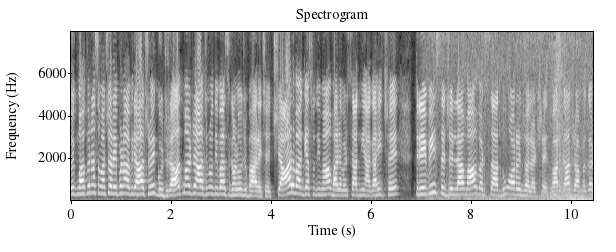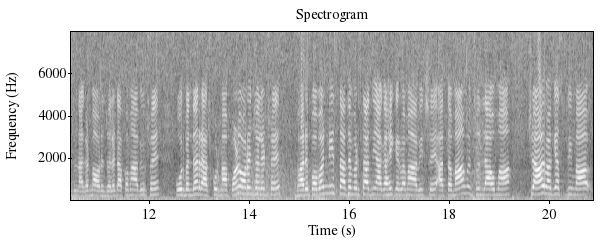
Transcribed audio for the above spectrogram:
તો એક મહત્વના સમાચાર એ પણ આવી રહ્યા છે. ગુજરાત માટે આજનો દિવસ ઘણો જ ભારે છે. ચાર વાગ્યા સુધીમાં ભારે વરસાદની આગાહી છે. ત્રેવીસ જિલ્લામાં વરસાદનું ઓરેન્જ એલર્ટ છે. દ્વારકા, જામનગર, જુનાગઢમાં ઓરેન્જ એલર્ટ આપવામાં આવ્યું છે. પોરબંદર, રાજકોટમાં પણ ઓરેન્જ એલર્ટ છે. ભારે પવનની સાથે વરસાદની આગાહી કરવામાં આવી છે. આ તમામ જિલ્લાઓમાં ચાર વાગ્યા સુધીમાં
